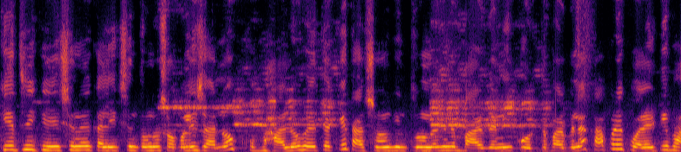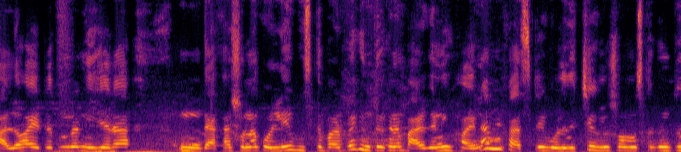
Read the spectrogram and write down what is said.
কে থ্রি ক্রিয়েশনের কালেকশন তোমরা সকলেই জানো, খুব ভালো হয়ে থাকে, তার সঙ্গে কিন্তু তোমরা এখানে বার্গেনিং করতে পারবে না। কাপড়ের কোয়ালিটি ভালো হয়, এটা তোমরা নিজেরা দেখাশোনা করলেই বুঝতে পারবে, কিন্তু এখানে বার্গেনিং হয় না। আমি ফার্স্টেই বলে দিচ্ছি, এগুলো সমস্ত কিন্তু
